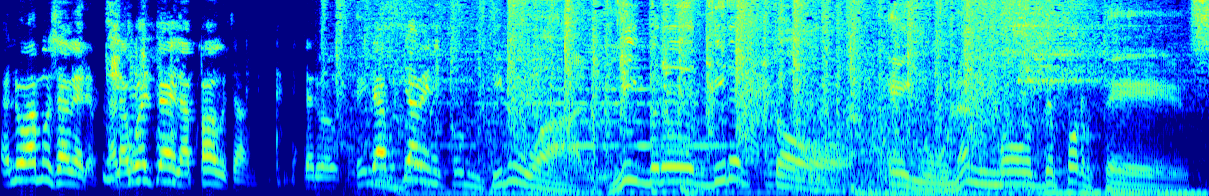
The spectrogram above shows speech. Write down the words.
Lo vamos a ver, a la vuelta de la pausa. Pero ya, ya ven. Continúa Libre Directo en Unánimo Deportes.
